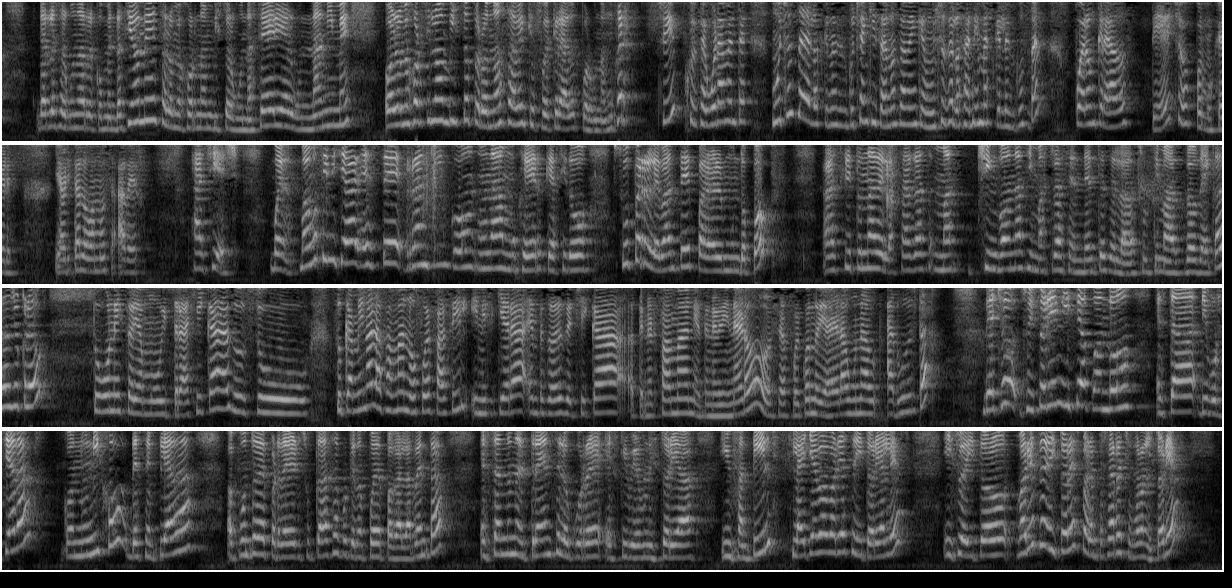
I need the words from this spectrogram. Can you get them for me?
darles algunas recomendaciones, a lo mejor no han visto alguna serie, algún anime, o a lo mejor sí lo han visto, pero no saben que fue creado por una mujer. Sí, ju- seguramente muchos de los que nos escuchan quizá no saben que muchos de los animes que les gustan fueron creados, de hecho, por mujeres. Y ahorita lo vamos a ver. Así es. Bueno, vamos a iniciar este ranking con una mujer que ha sido súper relevante para el mundo pop. Ha escrito una de las sagas más chingonas y más trascendentes de las últimas dos décadas, yo creo. Tuvo una historia muy trágica, su, su, su camino a la fama no fue fácil y ni siquiera empezó desde chica a tener fama ni a tener dinero, o sea, fue cuando ya era una adu- adulta. De hecho, su historia inicia cuando está divorciada, con un hijo, desempleada, a punto de perder su casa porque no puede pagar la renta. Estando en el tren se le ocurre escribir una historia infantil, la lleva a varias editoriales y su editor, varios editores para empezar rechazaron la historia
